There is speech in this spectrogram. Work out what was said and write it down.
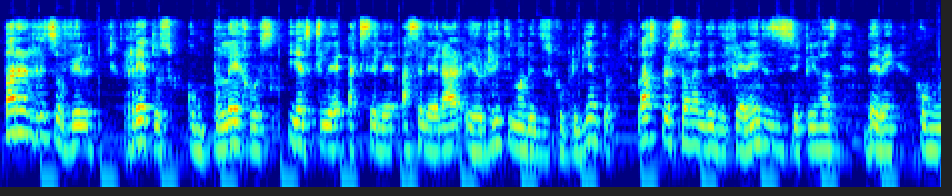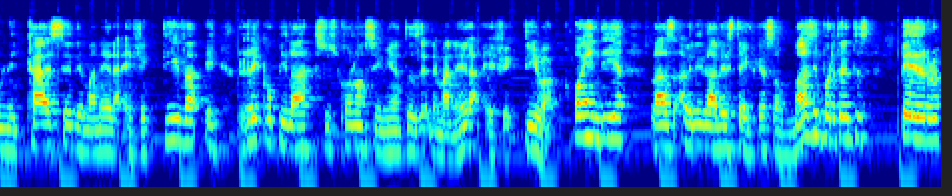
para resolver retos complejos y acelerar el ritmo de descubrimiento, las personas de diferentes disciplinas deben comunicarse de manera efectiva y recopilar sus conocimientos de manera efectiva. Hoy en día, las habilidades técnicas son más importantes pero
